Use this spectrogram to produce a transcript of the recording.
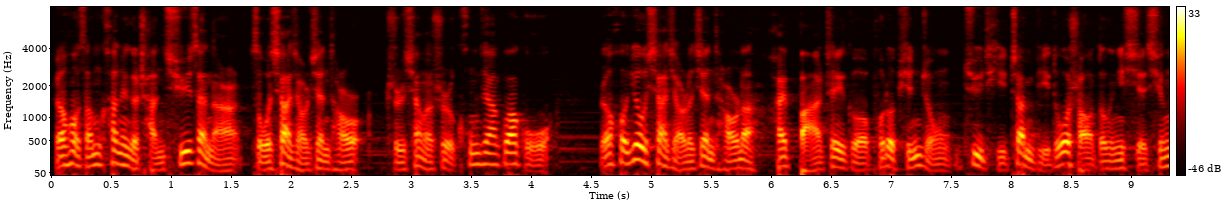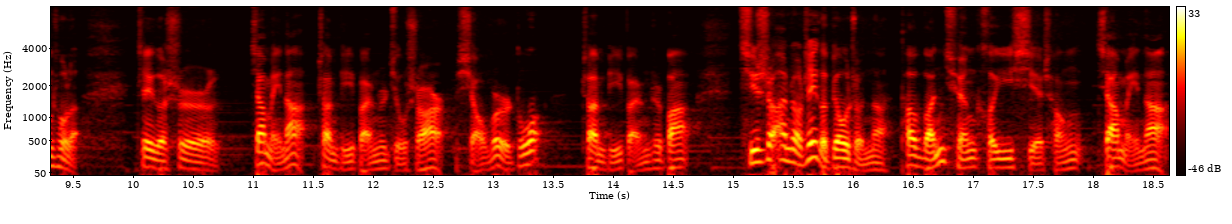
然后咱们看这个产区在哪儿？左下角箭头指向的是空加瓜谷，然后右下角的箭头呢还把这个葡萄品种具体占比多少都给你写清楚了。这个是加美纳占比百分之九十二，小味儿多。占比百分之八，其实按照这个标准呢，它完全可以写成加美纳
